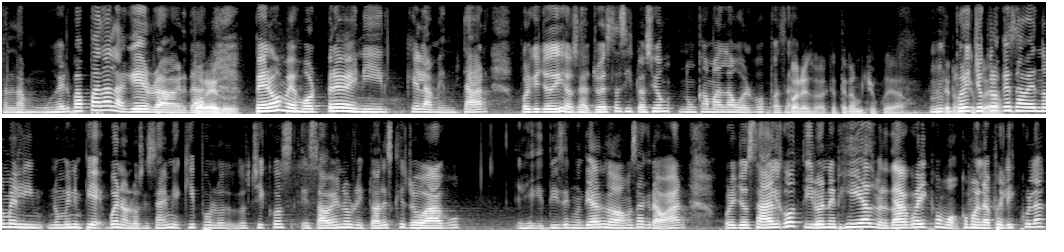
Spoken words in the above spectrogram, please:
la mujer va para la guerra, ¿verdad? Por eso. Pero mejor prevenir que lamentar, porque yo dije, o sea, yo esta situación nunca más la vuelvo a pasar. Por eso hay que tener mucho cuidado. Mm, yo creo que esa vez no me, no me limpié, bueno, los que están en mi equipo, los, chicos eh, saben los rituales que yo hago eh, dicen un día lo vamos a grabar, porque yo salgo, tiro energías, ¿verdad, güey? Como, como en la película,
